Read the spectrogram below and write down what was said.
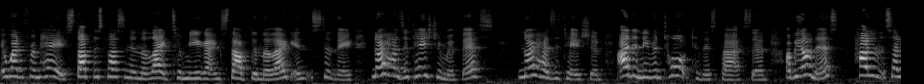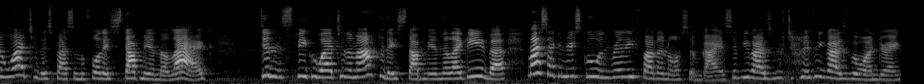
it went from, hey, stab this person in the leg to me getting stabbed in the leg instantly. No hesitation with this. No hesitation. I didn't even talk to this person. I'll be honest, I hadn't said a word to this person before they stabbed me in the leg didn't speak a word to them after they stabbed me in the leg either. My secondary school was really fun and awesome, guys. If you guys if you guys were wondering,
